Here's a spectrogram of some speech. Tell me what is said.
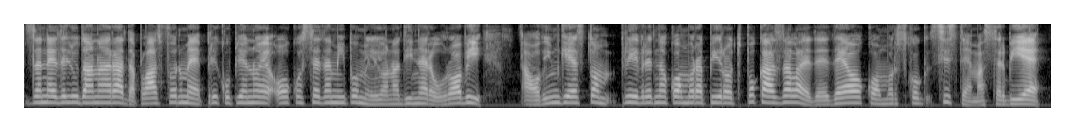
Za nedelju dana rada platforme prikupljeno je oko 7,5 miliona dinara u robi, a ovim gestom Privredna komora Pirot pokazala je da je deo komorskog sistema Srbije.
